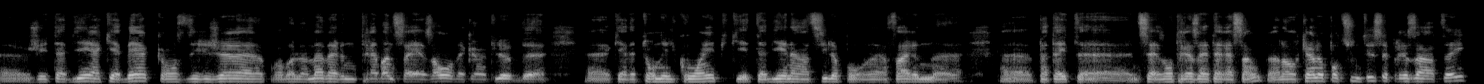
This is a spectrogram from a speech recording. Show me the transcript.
euh, j'étais bien à Québec. On se dirigeait euh, probablement vers une très bonne saison avec un club euh, qui avait tourné le coin puis qui était bien nanti là, pour faire une peut-être une saison très intéressante. Alors, quand l'opportunité s'est présentée,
